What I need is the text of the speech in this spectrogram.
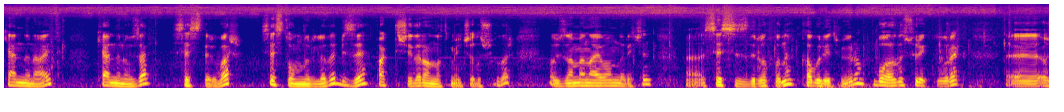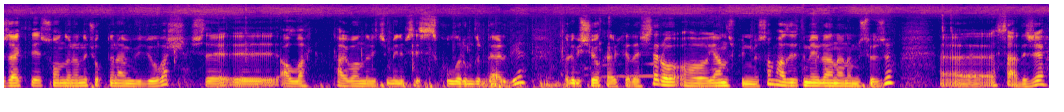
kendine ait, kendine özel sesleri var. Ses tonlarıyla da bize farklı şeyler anlatmaya çalışıyorlar. O yüzden ben hayvanlar için e, sessizdir lafını kabul etmiyorum. Bu arada sürekli olarak e, özellikle son dönemde çok dönen bir video var. İşte e, Allah hayvanlar için benim sessiz kullarımdır der diye. Böyle bir şey yok arkadaşlar. O, o yanlış bilmiyorsam Hazreti Mevlana'nın bir sözü. E, sadece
